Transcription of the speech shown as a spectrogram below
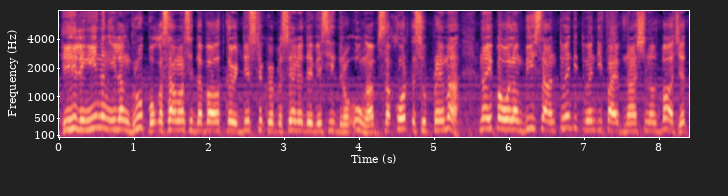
Hihilingin ng ilang grupo kasama si Davao 3rd District Representative Isidro Ungab sa Korte Suprema na ipawalang bisa ang 2025 national budget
